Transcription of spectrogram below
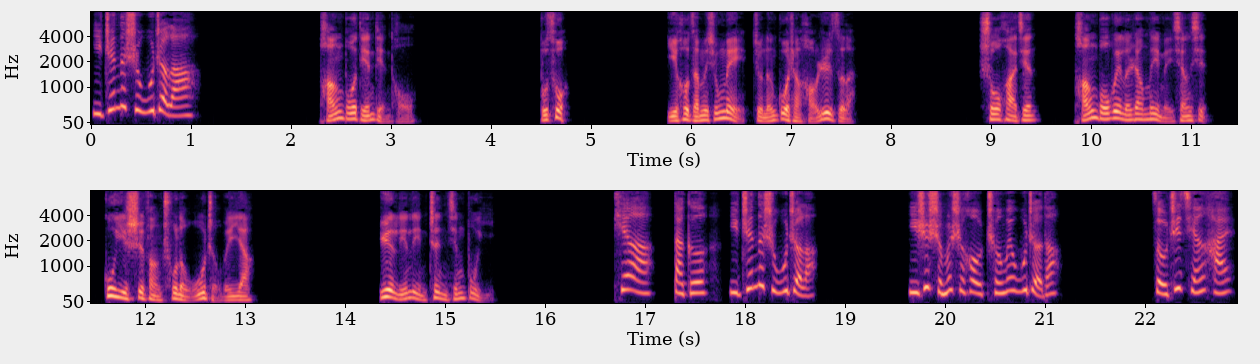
你真的是武者了啊？”庞博点点头：“不错。”以后咱们兄妹就能过上好日子了。说话间，庞博为了让妹妹相信，故意释放出了武者威压。岳琳琳震惊不已：“天啊，大哥，你真的是武者了！你是什么时候成为武者的？走之前还……”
